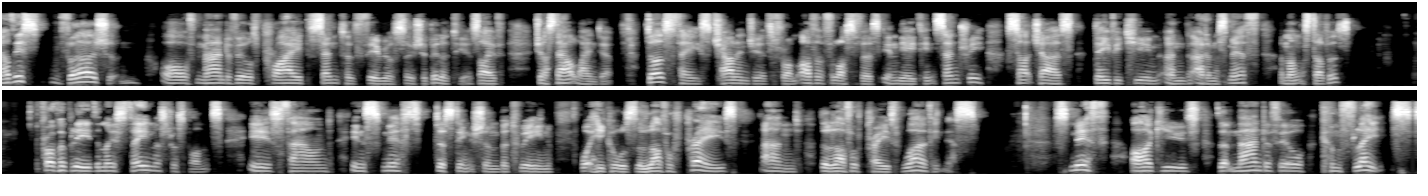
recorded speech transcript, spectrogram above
Now, this version of Mandeville's pride centered theory of sociability, as I've just outlined it, does face challenges from other philosophers in the 18th century, such as David Hume and Adam Smith, amongst others. Probably the most famous response is found in Smith's distinction between what he calls the love of praise and the love of praiseworthiness. Smith argues that Mandeville conflates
